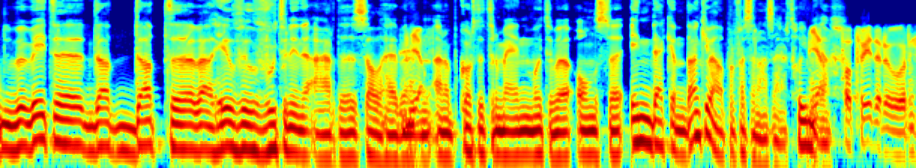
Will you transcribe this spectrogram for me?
we weten dat dat uh, wel heel veel voeten in de aarde zal hebben. Ja. En op korte termijn moeten we ons uh, indekken. Dankjewel, professor Hazard. Goedemiddag. Ja, tot wederhoor.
